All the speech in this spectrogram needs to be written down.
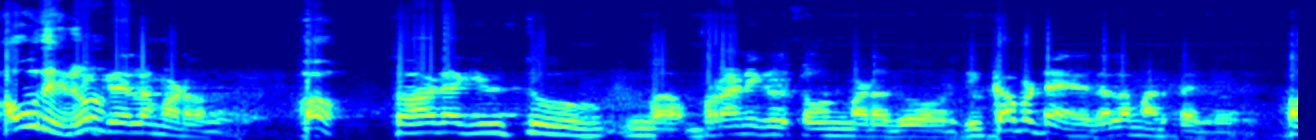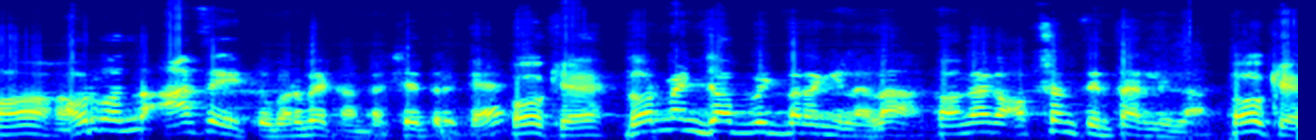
ಹೌದೇನು? ಮಿಮಿಕ್ರಿ ಎಲ್ಲ ಮಾಡೋರು. ಸೊ ಹಾಗಾಗಿ ಇವತ್ತು ಪ್ರಾಣಿಗಳು ತಗೊಂಡ್ ಮಾಡೋದು ಅವ್ರು ಸಿಕ್ಕಾಪಟ್ಟೆ ಇದೆಲ್ಲ ಮಾಡ್ತಾ ಇದ್ರು. ಅವ್ರಿಗೊಂದು ಆಸೆ ಇತ್ತು ಬರ್ಬೇಕಂತ ಕ್ಷೇತ್ರಕ್ಕೆ. ಓಕೆ ಗೌರ್ಮೆಂಟ್ ಜಾಬ್ ಬಿಟ್ಟು ಬರಂಗಿಲ್ಲಲ್ಲ? ಸೊ ಹಂಗಾಗಿ ಆಪ್ಷನ್ಸ್ ಇರ್ತಾ ಇರ್ಲಿಲ್ಲ. ಓಕೆ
